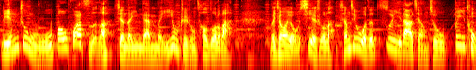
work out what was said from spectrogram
连中五包瓜子了，现在应该没有这种操作了吧？微信网友谢说了，想起我的最大奖就悲痛，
